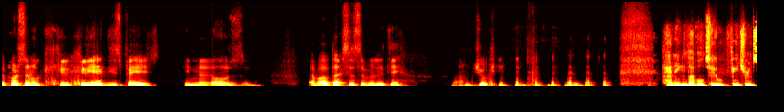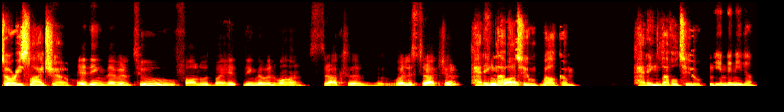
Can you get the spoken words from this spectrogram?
the person who cre- create this page, he knows about accessibility. I'm joking. Heading level two featured story slideshow. heading level two followed by heading level one. Structure, well structured. Heading So level far? two welcome. Heading level two. Bienvenido.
